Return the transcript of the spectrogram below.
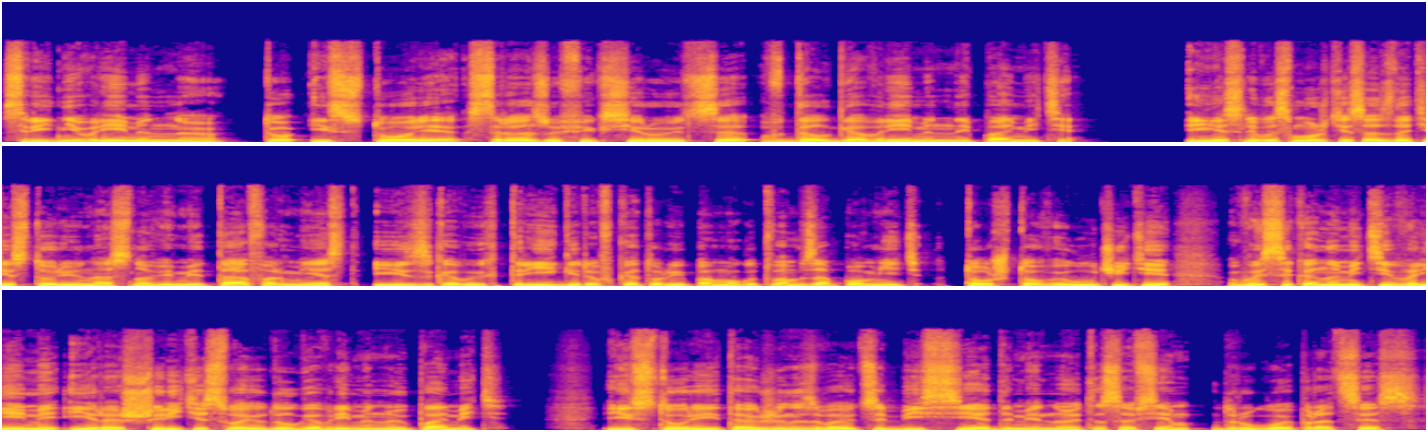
средневременную, то история сразу фиксируется в долговременной памяти. Если вы сможете создать историю на основе метафор, мест и языковых триггеров, которые помогут вам запомнить то, что вы учите, вы сэкономите время и расширите свою долговременную память. Истории также называются беседами, но это совсем другой процесс.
